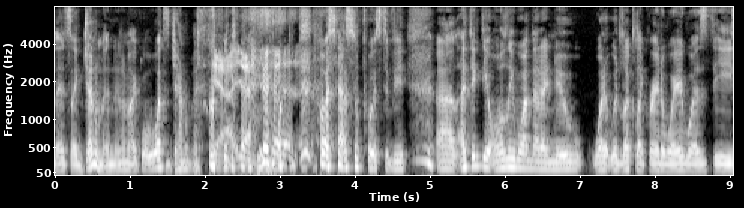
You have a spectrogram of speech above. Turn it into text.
It's like gentleman, and I'm like, well, what's gentleman? Yeah, yeah. what's that supposed to be? Uh, I think the only one that I knew what it would look like right away was the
